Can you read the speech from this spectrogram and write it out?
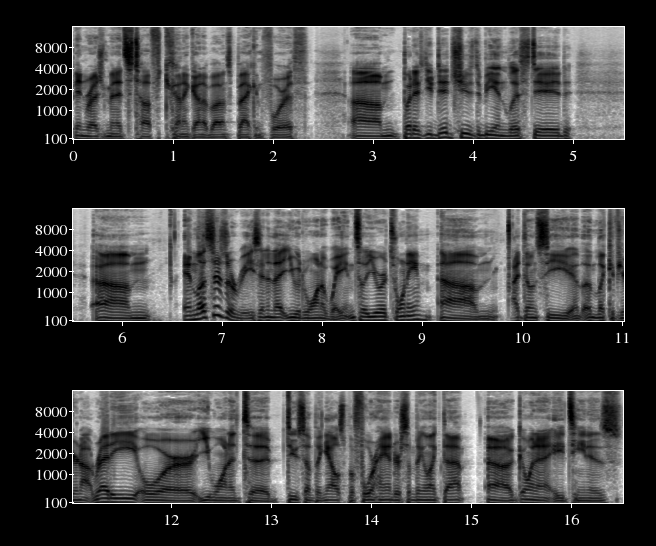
in regiment it's tough. You kind of got to bounce back and forth. Um, but if you did choose to be enlisted, um, unless there's a reason that you would want to wait until you were 20, um, I don't see like if you're not ready or you wanted to do something else beforehand or something like that. Uh, going at 18 is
